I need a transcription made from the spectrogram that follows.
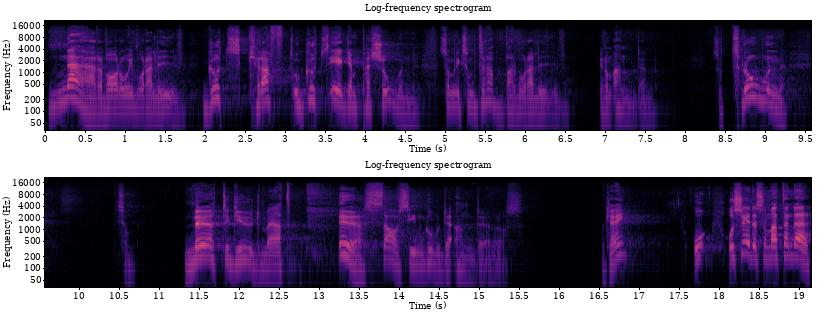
närvaro i våra liv. Guds kraft och Guds egen person som liksom drabbar våra liv genom Anden. Så tron liksom, möter Gud med att ösa av sin gode ande över oss. Okej? Okay? Och, och så är det som att den där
